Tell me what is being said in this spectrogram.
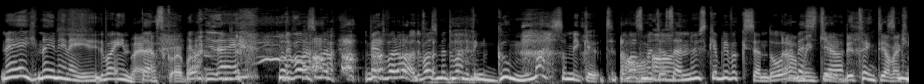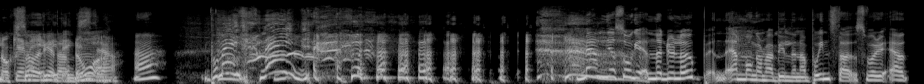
Nej, nej, nej, nej, det var inte. Nej, jag skojar bara. nej, det var som att, vet du vad det var? Det var som att det var en liten gumma som gick ut. Det var som att jag Ja. sa, nu ska jag bli vuxen, då är det Ja, men bäst gud, jag det tänkte jag verkligen också redan då. Ja. På mig? Nej! Men jag såg, när du la upp många av de här bilderna på Insta, så var det ett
